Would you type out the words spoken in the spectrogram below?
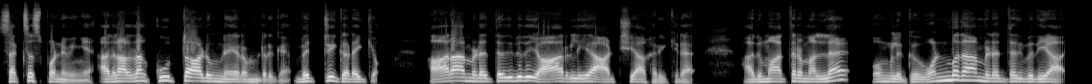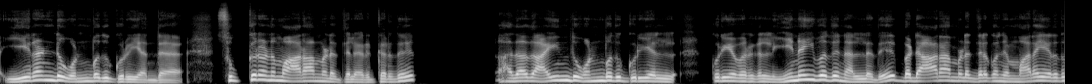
சக்ஸஸ் பண்ணுவீங்க. அதனால தான் கூத்தாடும் நேரம் இருக்கேன் வெற்றி கிடைக்கும். ஆறாம் இடத்ததிபதி ஆறுலேயே ஆட்சியாக இருக்கிறார்? அது மாத்திரமல்ல உங்களுக்கு ஒன்பதாம் இடத்ததிபதியா இரண்டு ஒன்பதுக்குரிய அந்த சுக்கிரனும் ஆறாம் இடத்துல இருக்கிறது. அதாவது ஐந்து ஒன்பதுக்குரியல் குறியவர்கள் இணைவது நல்லது பட் ஆறாம் இடத்துல கொஞ்சம் மறையிறது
